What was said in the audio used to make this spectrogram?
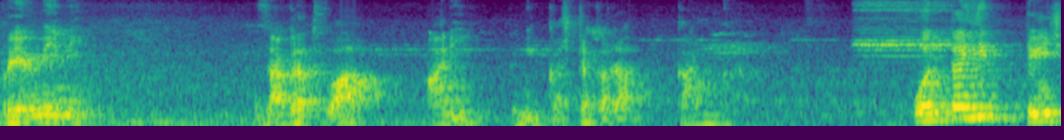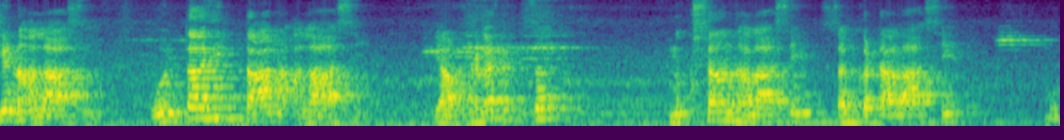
प्रेरणेने जागृत व्हा आणि तुम्ही कष्ट करा काम करा. कोणतंही टेन्शन आला असेल कोणताही ताण आला असेल या भगतचं नुकसान झालं असेल संकट आला असेल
